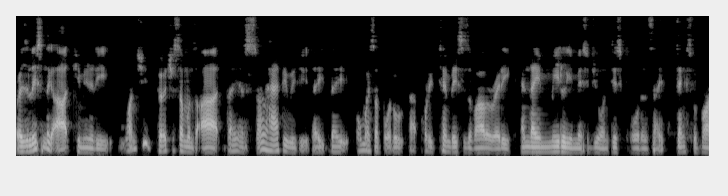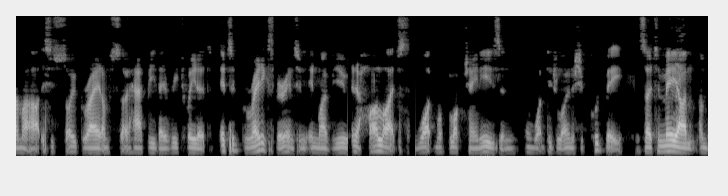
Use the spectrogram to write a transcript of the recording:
Whereas at least in the art community, once you purchase someone's art, they are so happy with you. They they almost have bought uh, probably ten pieces of art already, and they immediately message you on Discord and say, "Thanks for buying my art. This is so great. I'm so happy." They retweet it. It's a great experience in, in my view, and it highlights what what blockchain is and, and what digital ownership could be. So to me, I'm I'm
